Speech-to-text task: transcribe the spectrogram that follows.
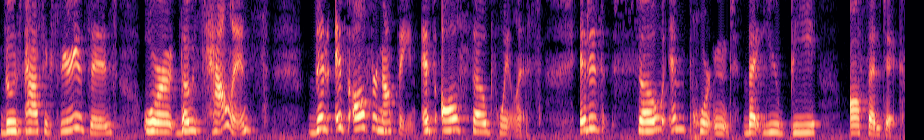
those past experiences or those talents, then it's all for nothing. It's all so pointless. It is so important that you be authentic.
